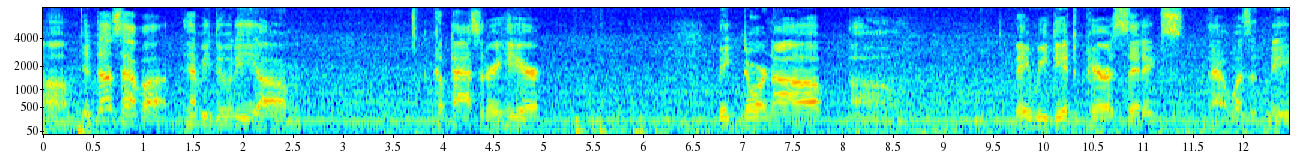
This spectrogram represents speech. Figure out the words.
Um, it does have a heavy duty um, capacitor here. Big doorknob. Um, they redid the parasitics. That wasn't me.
